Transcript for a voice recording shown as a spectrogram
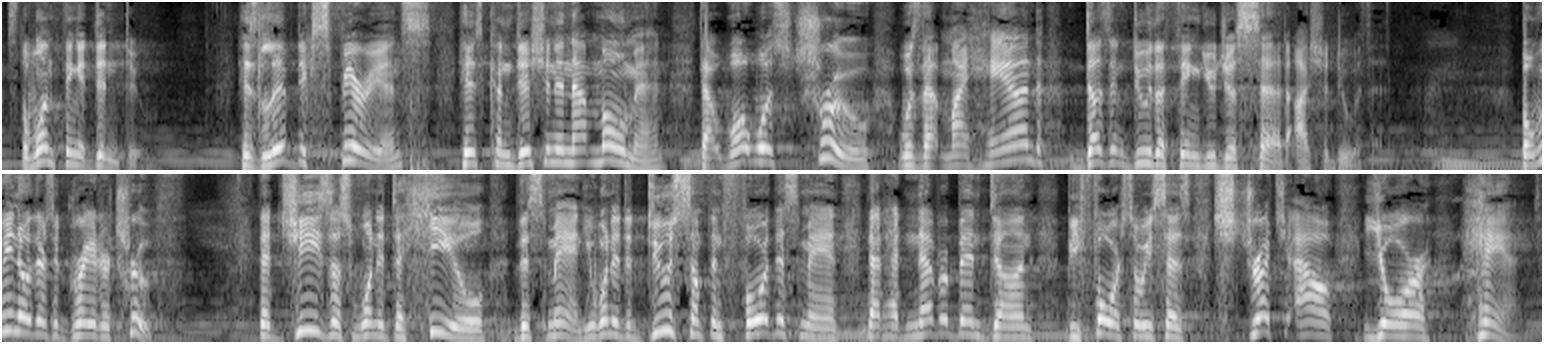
It's the one thing it didn't do. His lived experience, his condition in that moment, that what was true was that my hand doesn't do the thing you just said I should do with it. But we know there's a greater truth that Jesus wanted to heal this man. He wanted to do something for this man that had never been done before. So he says, Stretch out your hand.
